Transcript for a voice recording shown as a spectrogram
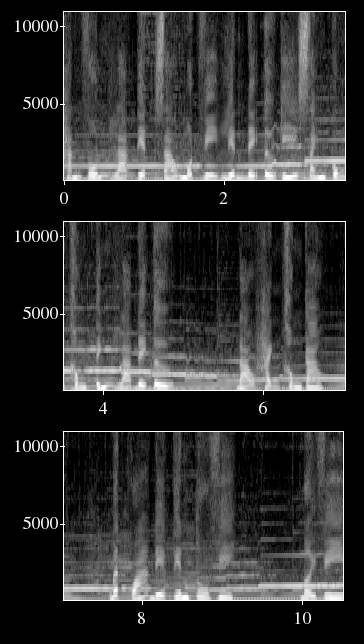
Hắn vốn là tiệt giáo một vị liền đệ tử ký xanh cũng không tính là đệ tử. Đạo hạnh không cao. Bất quá địa tiên tu vi. Bởi vì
